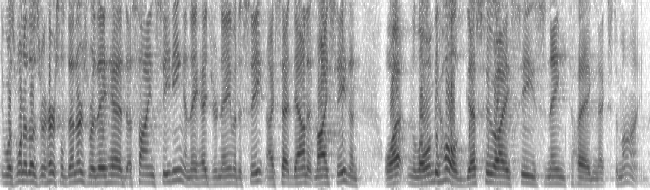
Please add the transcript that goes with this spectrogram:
it was one of those rehearsal dinners where they had assigned seating and they had your name at a seat. And I sat down at my seat, and what? And lo and behold, guess who I see's name tag next to mine?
